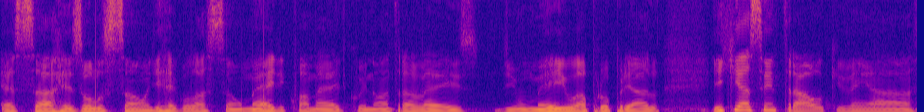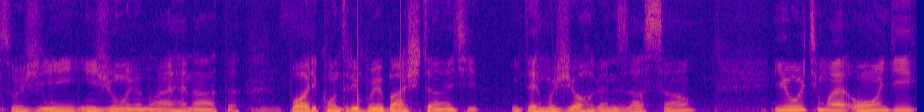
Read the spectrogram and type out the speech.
essa resolução de regulação médico a médico e não através de um meio apropriado. E que a central que vem a surgir em junho, não é, Renata? Pode contribuir bastante em termos de organização. E o último é onde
